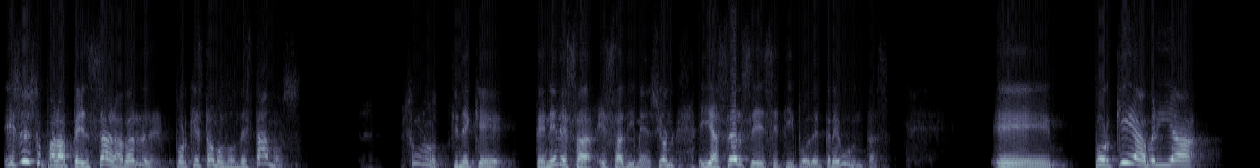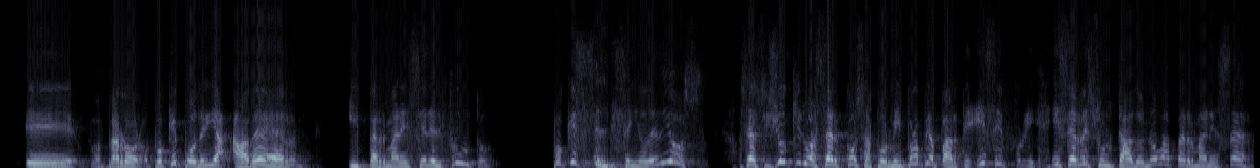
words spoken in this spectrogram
Eso es para pensar, a ver, ¿por qué estamos donde estamos? Uno tiene que tener esa, esa dimensión y hacerse ese tipo de preguntas. Eh, ¿Por qué habría, eh, perdón, por qué podría haber y permanecer el fruto. Porque ese es el diseño de Dios. O sea, si yo quiero hacer cosas por mi propia parte, ese, ese resultado no va a permanecer.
